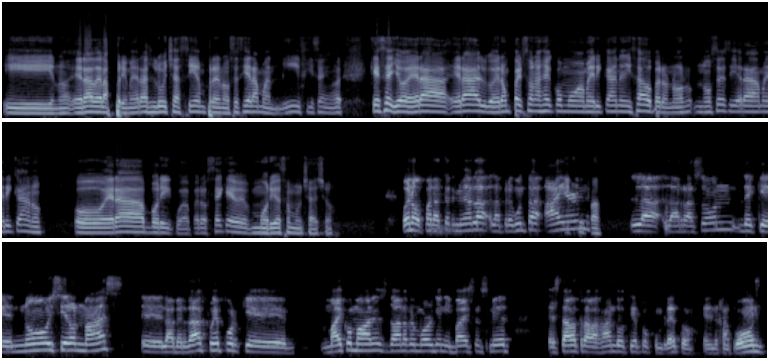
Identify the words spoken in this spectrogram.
y no, era de las primeras luchas siempre, no sé si era magnífico, qué sé yo, era, era algo, era un personaje como americanizado, pero no, no sé si era americano o era boricua, pero sé que murió ese muchacho. Bueno, para terminar la, la pregunta, Iron, la, la razón de que no hicieron más eh, la verdad fue porque Michael Myers, Donovan Morgan y Bison Smith estaban trabajando tiempo completo en Japón,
